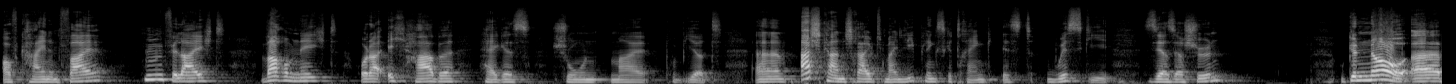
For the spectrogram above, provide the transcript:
Auf keinen Fall. Hm, vielleicht. Warum nicht? oder ich habe Haggis schon mal probiert. Ähm, Ashkan schreibt, mein Lieblingsgetränk ist Whisky. Sehr, sehr schön. Genau, äh,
